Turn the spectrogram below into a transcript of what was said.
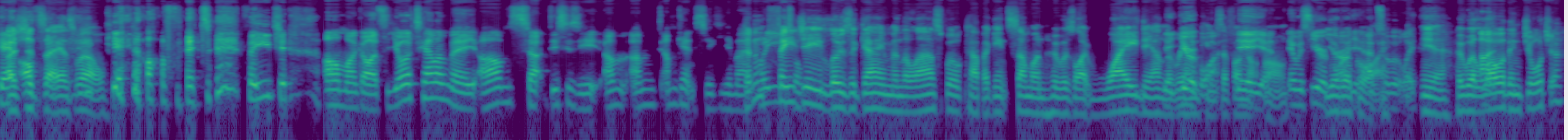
I should say it. as well. Get off it, Fiji. Oh my God! So you're telling me I'm so, this is it? I'm I'm I'm getting sick of you, mate. Didn't Fiji talking? lose a game in the last World Cup against someone who was like way down the yeah, rankings? If I'm yeah, not yeah. wrong, it was Uruguay. Uruguay. Yeah, absolutely. Yeah, who were lower uh, than Georgia?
